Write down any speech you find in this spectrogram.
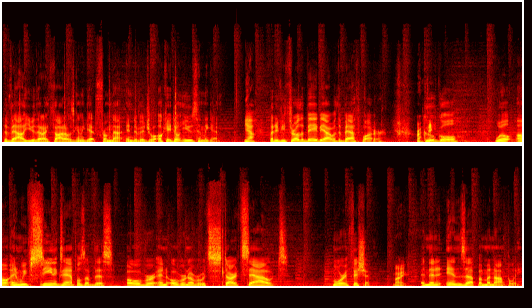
the value that I thought I was going to get from that individual. Okay, don't use him again. Yeah. But if you throw the baby out with the bathwater, Google will, oh, and we've seen examples of this over and over and over. It starts out more efficient, Right. and then it ends up a monopoly.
